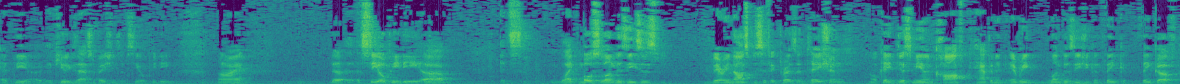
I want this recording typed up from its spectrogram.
at the uh, acute exacerbations of COPD. All right. The COPD, uh, it's like most lung diseases, very nonspecific presentation. Okay, dyspnea and cough happen in every lung disease you can think think of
